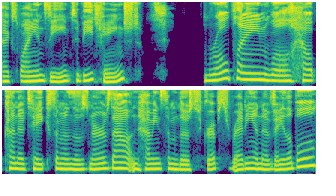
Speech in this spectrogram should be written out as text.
X, Y, and Z to be changed. Role playing will help kind of take some of those nerves out, and having some of those scripts ready and available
